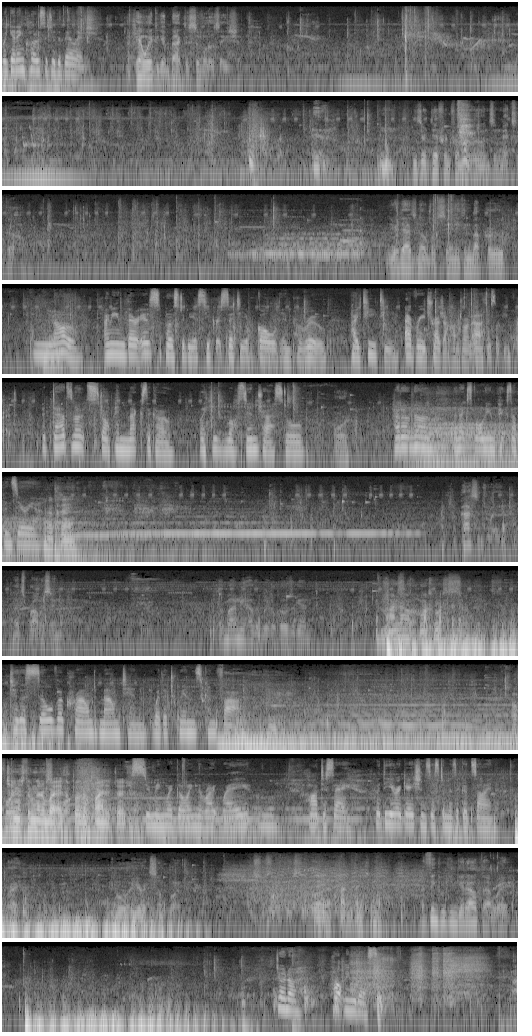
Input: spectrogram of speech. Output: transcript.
We're getting closer to the village. I can't wait to get back to civilization. These are different from the ruins in Mexico. Do your dad's notebook say anything about Peru? No. I mean, there is supposed to be a secret city of gold in Peru. Paititi. Every treasure hunter on Earth is looking for it. But Dad's notes stop in Mexico. Like he lost interest or. Or I don't know. The next volume picks up in Syria. Oke. passageway. That's promising. Remind me how the riddle goes again? Mana mas-mas tadi? To the silver crowned mountain where the twins confer. How Challenge to nearby, explore to find the treasure. Assuming we're going the right way, mm, hard to say. But the irrigation system is a good sign. Right. People were here at some point. It's just that they still Oke, are. pantai sini. I think we can get out that way. Jonah, help me with this.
